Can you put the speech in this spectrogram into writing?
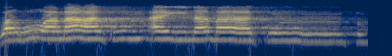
وهو معكم أينما كنتم.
